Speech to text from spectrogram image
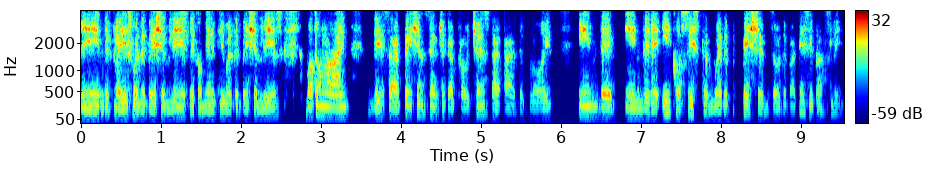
in the place where the patient lives, the community where the patient lives. Bottom line, these are patient-centric approaches that are deployed in the in the ecosystem where the patients or the participants live,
